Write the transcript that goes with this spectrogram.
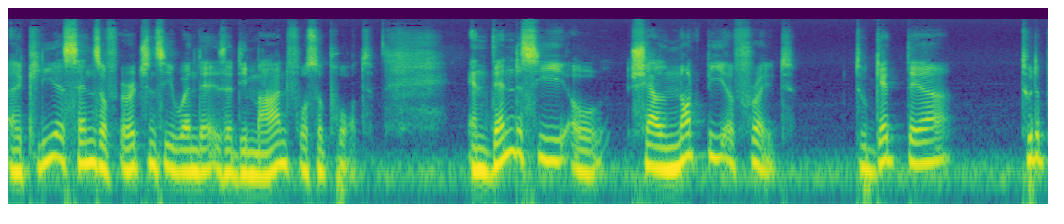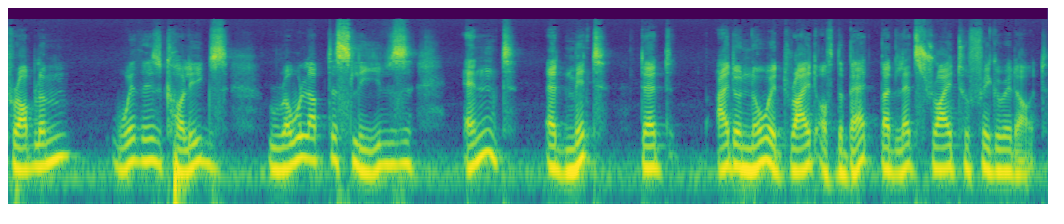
a clear sense of urgency when there is a demand for support. And then the CEO shall not be afraid to get there to the problem with his colleagues, roll up the sleeves, and admit that I don't know it right off the bat, but let's try to figure it out.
